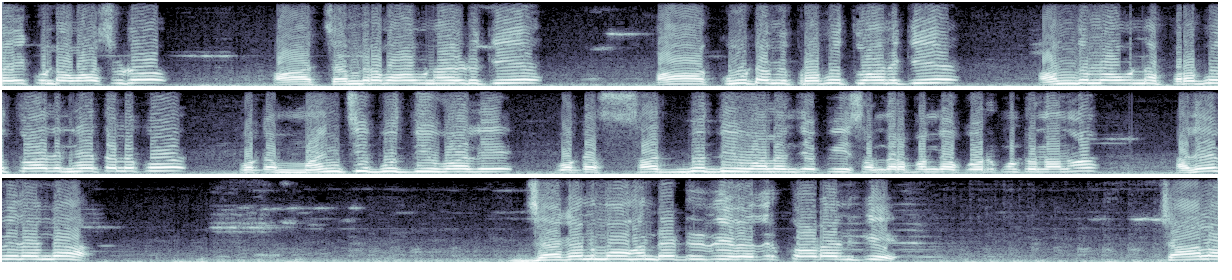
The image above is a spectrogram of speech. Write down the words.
వైకుంఠ వాసుడు ఆ చంద్రబాబు నాయుడుకి ఆ కూటమి ప్రభుత్వానికి అందులో ఉన్న ప్రభుత్వాది నేతలకు ఒక మంచి బుద్ధి ఇవ్వాలి ఒక సద్బుద్ధి ఇవ్వాలని చెప్పి ఈ సందర్భంగా కోరుకుంటున్నాను. అదేవిధంగా జగన్మోహన్ రెడ్డిని ఎదుర్కోవడానికి చాలా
